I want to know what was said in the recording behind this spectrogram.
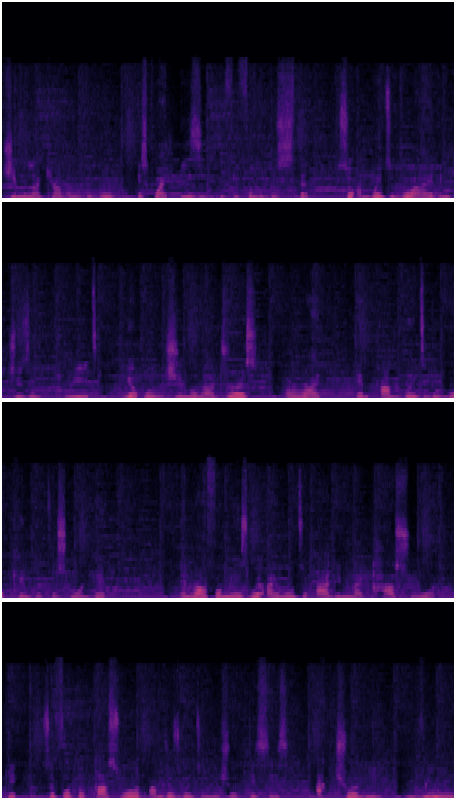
Gmail account on Google is quite easy if you follow the step. So I'm going to go ahead and choosing create your own Gmail address. Alright, then I'm going to be working with this one here. And right for me is where I want to add in my password. Okay, so for the password, I'm just going to make sure this is actually real.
